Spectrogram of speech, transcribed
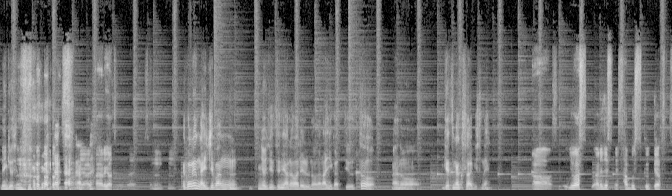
勉強し て。あありがとうございます。うんうんでこれが一番如実に現れるのが何かっていうとあの月額サービスね。ああ、あれですね、サブスクってやつです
